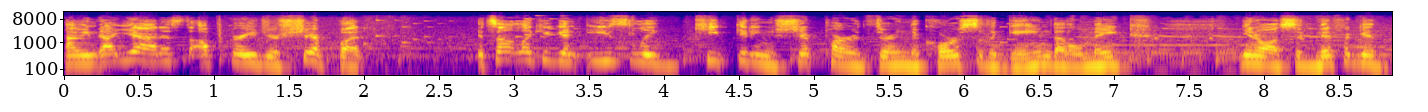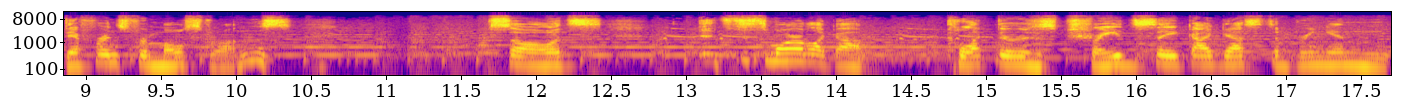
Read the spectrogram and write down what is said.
I mean, uh, yeah, it is to upgrade your ship, but it's not like you can easily keep getting ship parts during the course of the game that'll make, you know, a significant difference for most runs. So it's it's just more of like a collector's trade sake, I guess, to bring in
